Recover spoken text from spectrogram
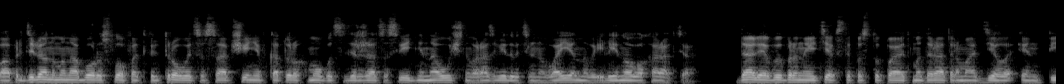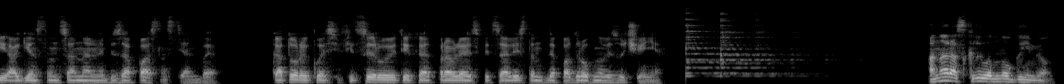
По определенному набору слов отфильтровывается сообщения, в которых могут содержаться сведения научного, разведывательного, военного или иного характера. Далее выбранные тексты поступают модераторам отдела НП Агентства национальной безопасности НБ, которые классифицируют их и отправляют специалистам для подробного изучения. Она раскрыла много имен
